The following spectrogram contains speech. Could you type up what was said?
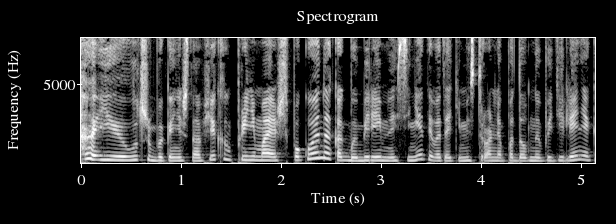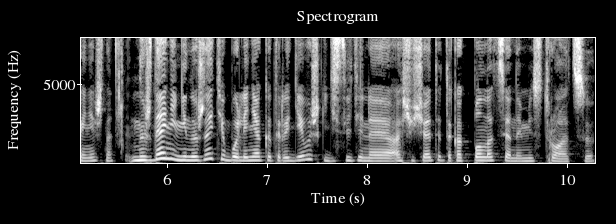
и лучше бы, конечно, вообще как принимаешь спокойно, как бы беременности нет, и вот эти менструально-подобные выделения, конечно, нужны они, не нужны, тем более некоторые девушки действительно ощущают это как полноценную менструацию.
